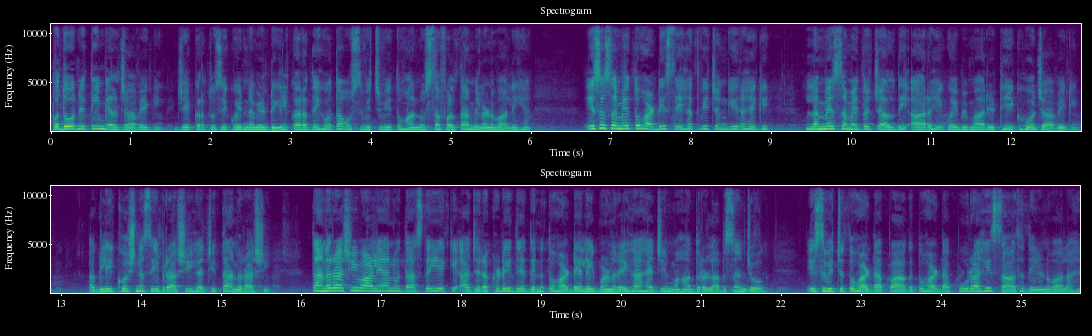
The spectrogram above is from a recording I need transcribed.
ਪਦੋਨਤੀ ਮਿਲ ਜਾਵੇਗੀ। ਜੇਕਰ ਤੁਸੀਂ ਕੋਈ ਨਵੀਂ ਡੀਲ ਕਰਦੇ ਹੋ ਤਾਂ ਉਸ ਵਿੱਚ ਵੀ ਤੁਹਾਨੂੰ ਸਫਲਤਾ ਮਿਲਣ ਵਾਲੀ ਹੈ। ਇਸ ਸਮੇਂ ਤੁਹਾਡੀ ਸਿਹਤ ਵੀ ਚੰਗੀ ਰਹੇਗੀ। ਲੰਮੇ ਸਮੇਂ ਤੋਂ ਚੱਲਦੀ ਆ ਰਹੀ ਕੋਈ ਬਿਮਾਰੀ ਠੀਕ ਹੋ ਜਾਵੇਗੀ। ਅਗਲੀ ਖੁਸ਼ਨਸੀਬ ਰਾਸ਼ੀ ਹੈ ਜੀ ਧਨ ਰਾਸ਼ੀ। ਧਨ ਰਾਸ਼ੀ ਵਾਲਿਆਂ ਨੂੰ ਦੱਸ ਦਈਏ ਕਿ ਅੱਜ ਰਖੜੀ ਦੇ ਦਿਨ ਤੁਹਾਡੇ ਲਈ ਬਣ ਰਿਹਾ ਹੈ ਜੀ ਮਹਾ ਦੁਰਲੱਭ ਸੰਜੋਗ। ਇਸ ਵਿੱਚ ਤੁਹਾਡਾ ਭਾਗ, ਤੁਹਾਡਾ ਪੂਰਾ ਹੀ ਸਾਥ ਦੇਣ ਵਾਲਾ ਹੈ।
